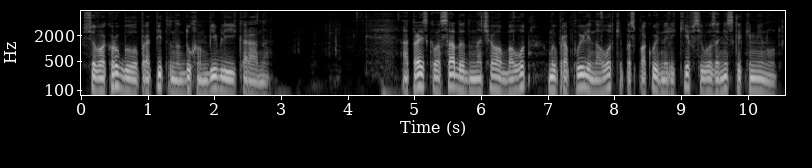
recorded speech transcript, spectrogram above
Все вокруг было пропитано духом Библии и Корана. От райского сада до начала болот мы проплыли на лодке по спокойной реке всего за несколько минут.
